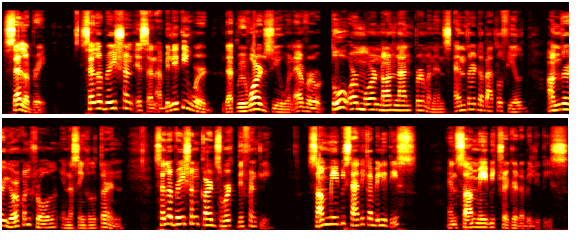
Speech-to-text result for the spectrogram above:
Celebrate. Celebration is an ability word that rewards you whenever two or more non-land permanents enter the battlefield under your control in a single turn. Celebration cards work differently. Some may be static abilities, and some may be triggered abilities,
